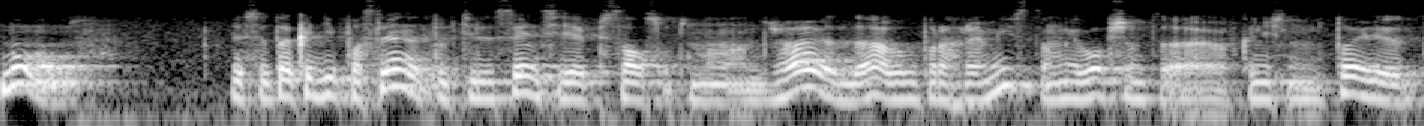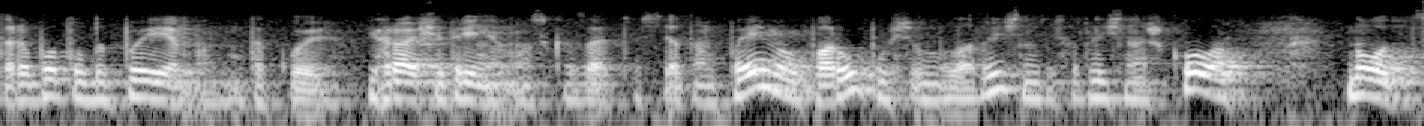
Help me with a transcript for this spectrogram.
Ну, если так иди последовательно, то в телесенсе я писал, собственно, на Java, да, был программистом, и, в общем-то, в конечном итоге работал до ПМ, такой играющий тренер, можно сказать. То есть я там ПМил, по РУПу, все было отлично, то есть отличная школа. Но вот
